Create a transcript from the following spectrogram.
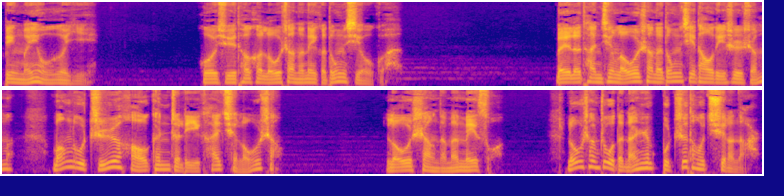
并没有恶意，或许他和楼上的那个东西有关。为了探清楼上的东西到底是什么，王璐只好跟着李开去楼上。楼上的门没锁，楼上住的男人不知道去了哪儿。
